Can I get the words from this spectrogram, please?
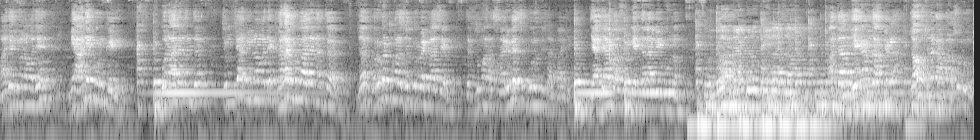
माझ्या जीवनामध्ये मी अनेक गुरु केले. कोण आल्यानंतर? तुमच्या जीवनामध्ये खरा गुरु आल्यानंतर जर बरोबर तुम्हाला सद्गुरू भेटला असेल तर तुम्हाला सर्वच गुरु दिसायला पाहिजे. ज्या ज्यापासून घेतलेला मी गुण. आता एकांत आमच्याकडे जाऊच नका आम्हाला सोडून.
